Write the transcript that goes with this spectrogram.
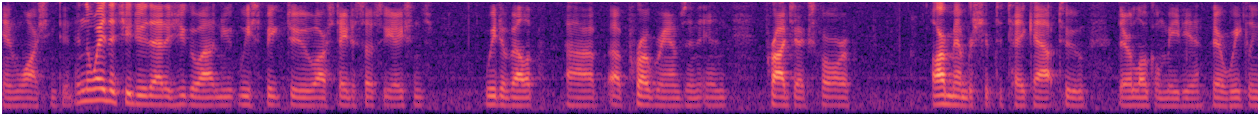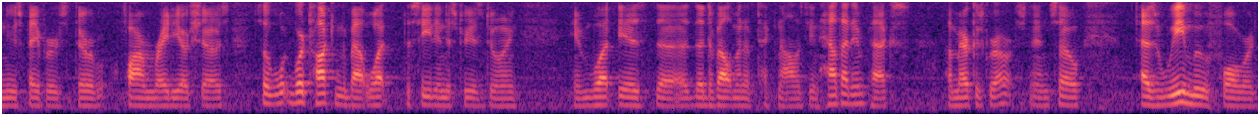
in Washington. And the way that you do that is you go out and you, we speak to our state associations. We develop uh, uh, programs and, and projects for our membership to take out to their local media, their weekly newspapers, their farm radio shows. So we're talking about what the seed industry is doing and what is the, the development of technology and how that impacts America's growers. And so as we move forward,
